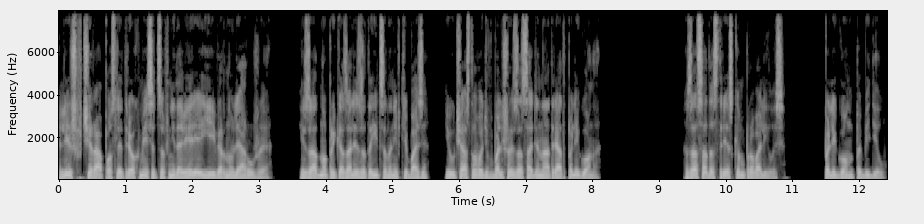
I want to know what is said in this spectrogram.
Лишь вчера, после трех месяцев недоверия, ей вернули оружие и заодно приказали затаиться на нефтебазе и участвовать в большой засаде на отряд полигона. Засада с треском провалилась. Полигон победил.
